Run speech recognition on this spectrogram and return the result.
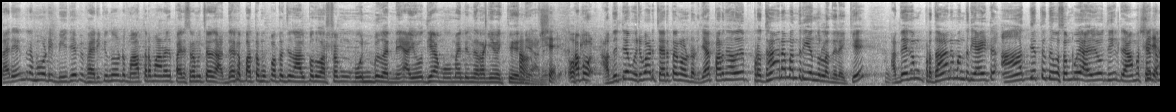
നരേന്ദ്രമോദി ബി ജെ പി ഭരിക്കുന്നതുകൊണ്ട് മാത്രമാണ് പരിശ്രമിച്ചത്. അദ്ദേഹം പത്ത് മുപ്പത്തഞ്ച് നാൽപ്പത് വർഷം മുൻപ് തന്നെ അയോധ്യ മൂവ്മെന്റിൽ ഇറങ്ങിയ വ്യക്തി തന്നെയാണ്. അപ്പോൾ അതിന്റെ ഒരുപാട് ചരിത്രങ്ങളുണ്ട്. ഞാൻ പറഞ്ഞത് പ്രധാനമന്ത്രി എന്നുള്ള നിലയ്ക്ക് അദ്ദേഹം പ്രധാനമന്ത്രിയായിട്ട് ആദ്യത്തെ ദിവസം പോയി അയോധ്യയിൽ രാമക്ഷേത്രം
